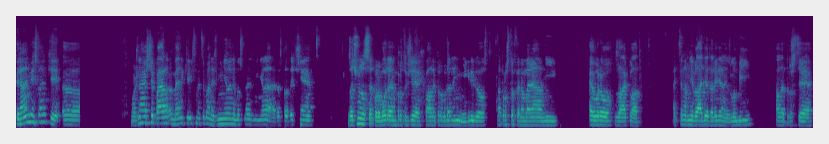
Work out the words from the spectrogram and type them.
Finální myšlenky. Uh, Možná ještě pár men, který jsme třeba nezmínili, nebo jsme zmínili a nedostatečně. Začnu zase provodem, protože chvály provoda není nikdy dost. Naprosto fenomenální euro základ. Ať se na mě vládě tady nezlobí, ale prostě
